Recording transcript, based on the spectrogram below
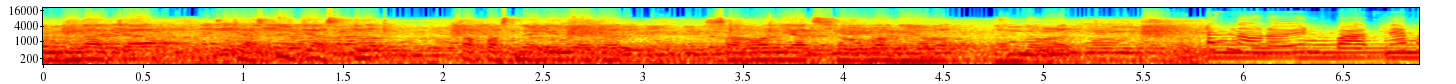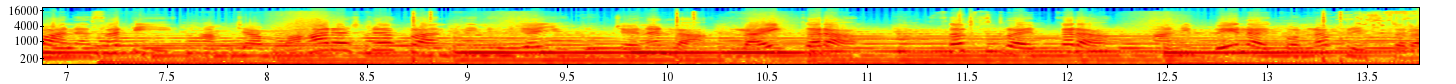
रुग्णाच्या जास्तीत जास्त तपासण्या केल्या तर सर्वांनी यात सहभाग घ्यावा. धन्यवाद. नवनवीन बातम्या पाहण्यासाठी आमच्या महाराष्ट्र क्रांती न्यूज या यूट्यूब चॅनलला लाईक करा सबस्क्राईब करा आणि बेल आयकॉनला प्रेस करा.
